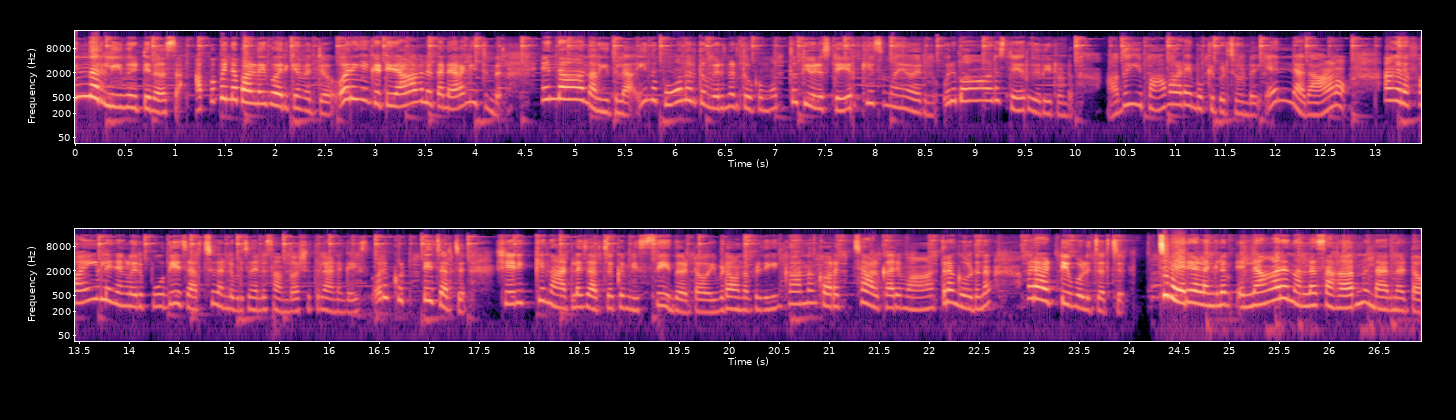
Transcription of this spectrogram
ഇന്നൊരു ലീവ് കിട്ടിയ ദിവസം. അപ്പൊ പിന്നെ പള്ളിയിൽ പോയിരിക്കാൻ പറ്റുമോ? ഒരുങ്ങി കെട്ടി രാവിലെ തന്നെ ഇറങ്ങിയിട്ടുണ്ട്. എന്താണെന്നറിയത്തില്ല. ഇന്ന് പോകുന്നിടത്തും വരുന്നിടത്തും ഒക്കെ മൊത്തത്തിൽ ഒരു സ്റ്റെയർ കേസുമായിരുന്നു ഒരുപാട് സ്റ്റെയർ കയറിയിട്ടുണ്ട്. അത് ഈ പാവാടയും പൊക്കി പിടിച്ചുകൊണ്ട് എന്നതാണോ അങ്ങനെ ഫൈനലി ഞങ്ങൾ ഒരു പുതിയ ചർച്ച് കണ്ടുപിടിച്ചതിന്റെ സന്തോഷത്തിലാണ് ഗൈസ് ഒരു കുട്ടി ചർച്ച് ശരിക്കും നാട്ടിലെ ചർച്ചൊക്കെ മിസ് ചെയ്തു കേട്ടോ. ഇവിടെ വന്നപ്പോഴത്തേക്കും കാരണം കുറച്ച് ആൾക്കാർ മാത്രം കൂടുന്ന ഒരു അടിപൊളി ചർച്ച് കുറച്ച് പേരെ എല്ലാവരും നല്ല സഹകരണം ഉണ്ടായിരുന്നു കേട്ടോ.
